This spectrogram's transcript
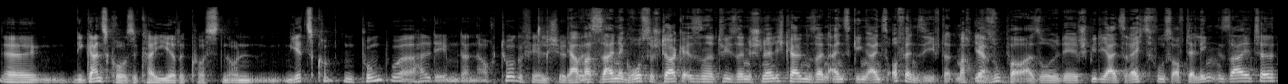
die ganz große Karriere kosten. Und jetzt kommt ein Punkt, wo er halt eben dann auch torgefährlich wird. Ja, was seine große Stärke ist, ist natürlich seine Schnelligkeit und sein 1 gegen 1 offensiv. Das macht er Ja. super. Also der spielt ja als Rechtsfuß auf der linken Seite,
